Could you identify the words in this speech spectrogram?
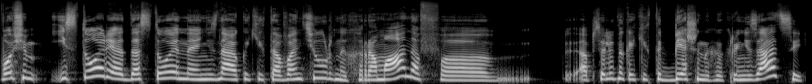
В общем, история достойная, не знаю, каких-то авантюрных романов, э, абсолютно каких-то бешеных экранизаций,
